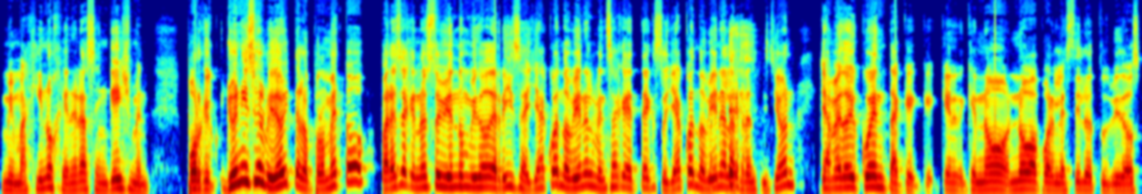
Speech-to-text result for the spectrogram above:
me imagino generas engagement. Porque yo inicio el video y te lo prometo, parece que no estoy viendo un video de risa. Ya cuando viene el mensaje de texto, ya cuando viene la transición, ya me doy cuenta que, que, no, no va por el estilo de tus videos.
